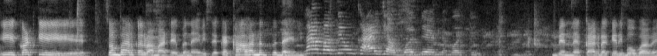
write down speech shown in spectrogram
ઈ કટકી સંભાર કરવા માટે બનાવી છે. કઈ ખાવા નથી બનાવી. બેનને કાગડા કેરી બહુ ભાવે.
